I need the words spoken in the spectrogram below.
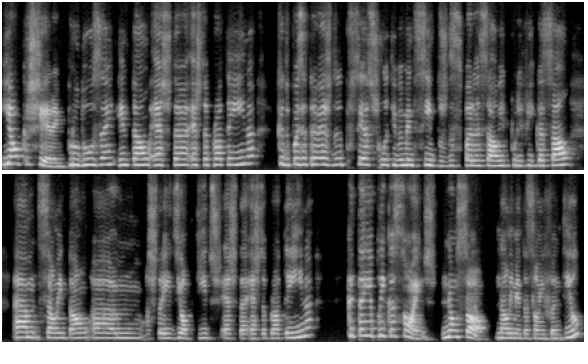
e ao crescerem produzem então esta, esta proteína que depois, através de processos relativamente simples de separação e de purificação, um, são então um, extraídos e obtidos esta, esta proteína, que tem aplicações não só na alimentação infantil,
